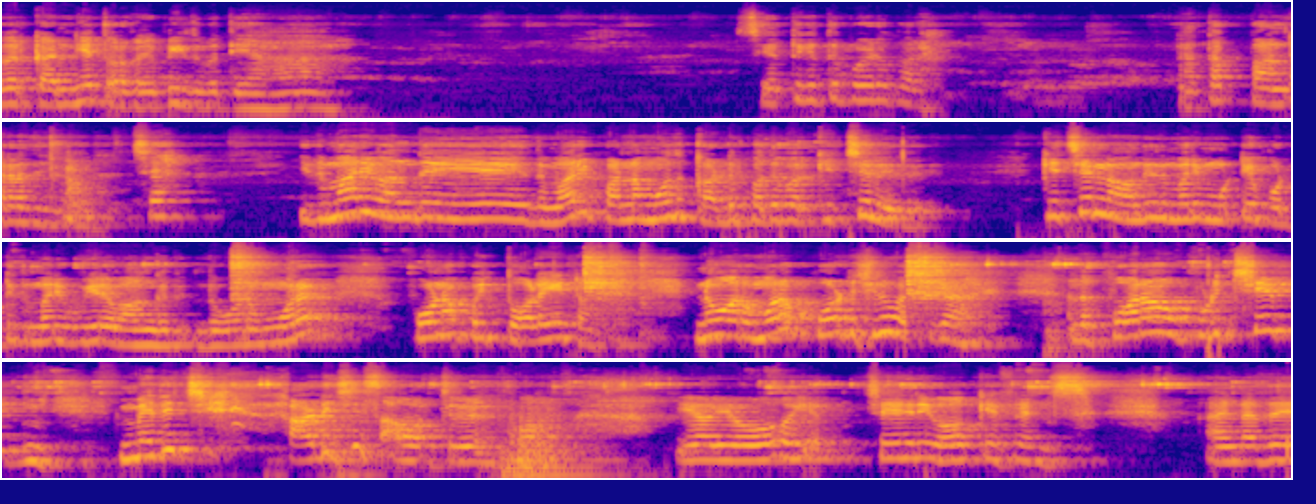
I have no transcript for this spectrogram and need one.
இவர் கண்ணே திறக்கல. எப்படி இது பார்த்தியா? செத்து கெத்து போயிட போகிறேன் தான் பண்ணுறது ச்சே இது மாதிரி வந்து இது மாதிரி பண்ணும்போது கடுப்பது ஒரு கிச்சன் இது. கிச்சனில் வந்து இது மாதிரி முட்டையை போட்டு இது மாதிரி உயிரை வாங்குது. இந்த ஒரு முறை போனால் போய் தொலையிட்டோம். இன்னும் ஒரு முறை போட்டுச்சுன்னு வச்சுக்க அந்த புறாவை பிடிச்சி மெதிச்சு அடித்து சாவடிச்சிருப்போம் ஐயோ சரி ஓகே ஃப்ரெண்ட்ஸ் அண்ட் அது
